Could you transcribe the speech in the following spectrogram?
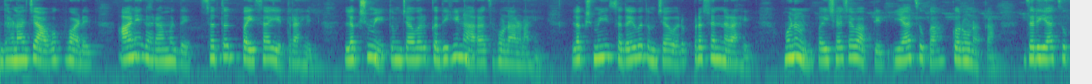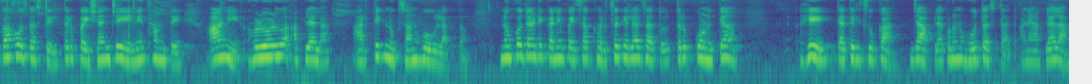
धनाची आवक वाढेल आणि घरामध्ये सतत पैसा येत राहील. लक्ष्मी तुमच्यावर कधीही नाराज होणार नाही. लक्ष्मी सदैव तुमच्यावर प्रसन्न राहील. म्हणून पैशाच्या बाबतीत या चुका करू नका. जर या चुका होत असतील तर पैशांचे येणे थांबते आणि हळूहळू आपल्याला आर्थिक नुकसान होऊ लागतं. नको त्या ठिकाणी पैसा खर्च केला जातो तर कोणत्या हे त्यातील चुका ज्या आपल्याकडून होत असतात आणि आपल्याला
